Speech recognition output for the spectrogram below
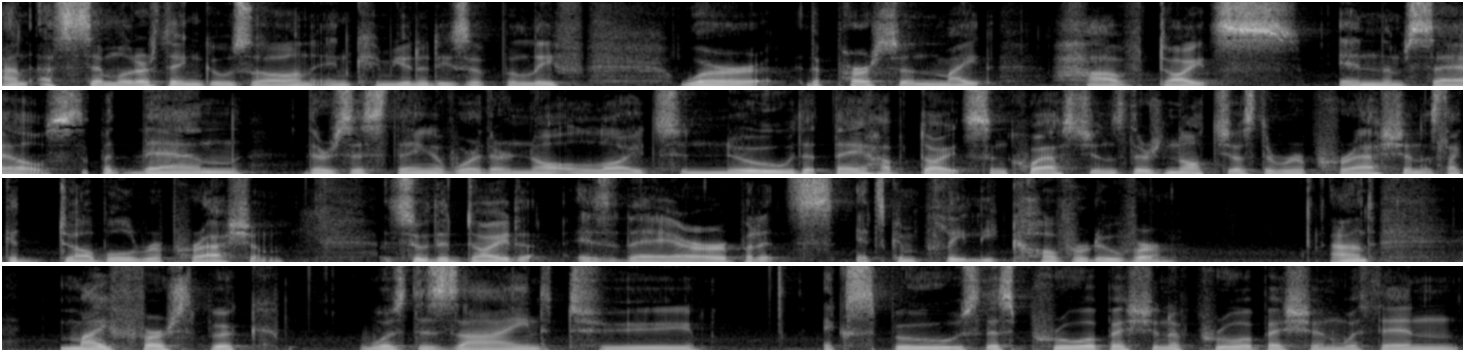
And a similar thing goes on in communities of belief where the person might have doubts in themselves, but then there's this thing of where they're not allowed to know that they have doubts and questions. There's not just a repression, it's like a double repression. So the doubt is there, but it's it's completely covered over. And my first book was designed to expose this prohibition of prohibition within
